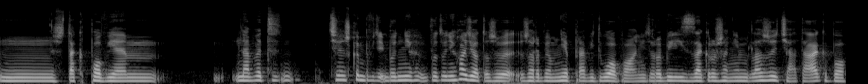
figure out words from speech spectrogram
mm, że tak powiem, nawet ciężko mi powiedzieć, bo, nie, bo to nie chodzi o to, że, że robią nieprawidłowo, oni to robili z zagrożeniem dla życia, tak? Bo,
